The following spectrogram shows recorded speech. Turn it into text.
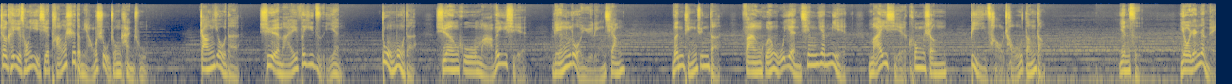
这可以从一些唐诗的描述中看出：张幼的“血埋妃子宴”，杜牧的“喧呼马微雪，零落雨林枪”。温庭筠的“返魂无厌青烟灭，埋血空生碧草愁”等等。因此，有人认为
